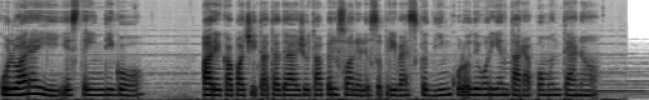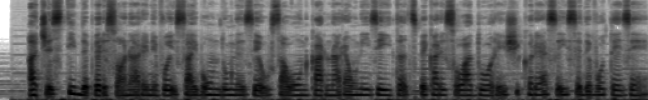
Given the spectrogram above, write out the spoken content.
Culoarea ei este indigo, are capacitatea de a ajuta persoanele să privească dincolo de orientarea pământeană. Acest tip de persoană are nevoie să aibă un Dumnezeu sau o încarnare a unei zeități pe care să o adore și căreia să îi se devoteze.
